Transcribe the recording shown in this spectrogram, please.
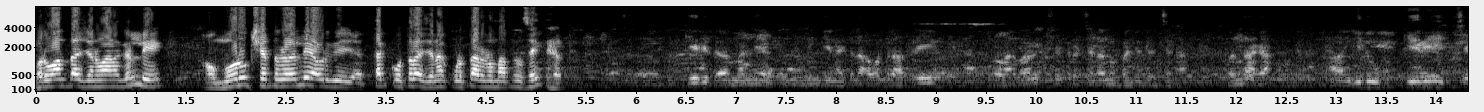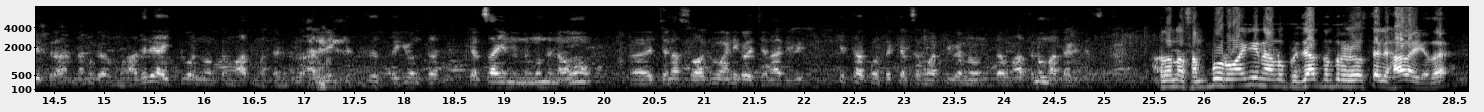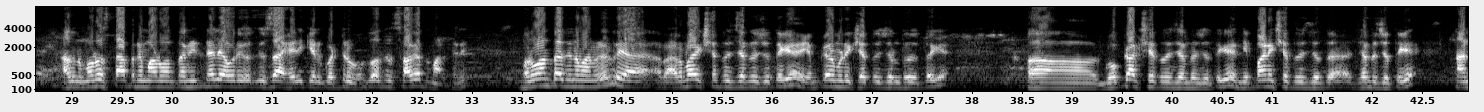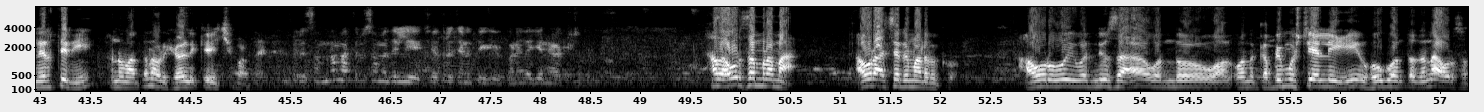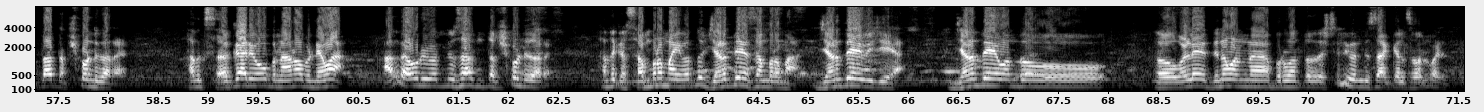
ಬರುವಂಥ ಜನಮಾನಗಳಲ್ಲಿ ಅವು ಮೂರು ಕ್ಷೇತ್ರಗಳಲ್ಲಿ ಅವ್ರಿಗೆ ತಕ್ಕ ಉತ್ತರ ಜನ ಕೊಡ್ತಾರೆ ಅನ್ನೋ ಮಾತನ್ನು ಸಹಿತ ಹೇಳ್ತೀನಿ. ಏನಾಯ್ತಲ್ಲ, ಅವತ್ತು ರಾತ್ರಿ ಹಲವಾರು ಕ್ಷೇತ್ರ ಜನನು ಬಂದಿದ್ರು ಜನ. ಬಂದಾಗ ಇದು ಹುಕ್ಕೇರಿ ಕ್ಷೇತ್ರ ನಮಗೆ ಮಾದರಿ ಆಯ್ತು ಅನ್ನುವಂಥ ಮಾತು ಮಾತಾಡಿದ್ರು. ಅಲ್ಲಿ ಕಿತ್ತು ತೆಗೆಯುವಂಥ ಕೆಲಸ ಇನ್ನು ಮುಂದೆ ನಾವು ಜನ ಸ್ವಾಭಿಮಾನಿಗಳ ಜನ ಅದೀವಿ. ಕಿತ್ತು ಹಾಕುವಂಥ ಕೆಲಸ ಮಾಡ್ತೀವಿ ಅನ್ನುವಂಥ ಮಾತನ್ನು ಮಾತಾಡಿದ್ದಾರೆ ಅದನ್ನು ಸಂಪೂರ್ಣವಾಗಿ ನಾನು ಪ್ರಜಾತಂತ್ರ ವ್ಯವಸ್ಥೆಯಲ್ಲಿ ಹಾಳಾಗಿದೆ. ಅದನ್ನು ಮರುಸ್ಥಾಪನೆ ಮಾಡುವಂಥ ನಿಟ್ಟಿನಲ್ಲಿ ಅವರು ದಿವಸ ಹೇಳಿಕೆಯನ್ನು ಕೊಟ್ಟಿರ್ಬೋದು. ಅದನ್ನು ಸ್ವಾಗತ ಮಾಡ್ತೀನಿ. ಬರುವಂಥ ದಿನಮಾನಗಳಲ್ಲಿ ಅರಬಾಯಿ ಕ್ಷೇತ್ರದ ಜನರ ಜೊತೆಗೆ ಎಂಕರಮಡಿ ಕ್ಷೇತ್ರದ ಜನರ ಜೊತೆಗೆ ಆ, ಗೋಕಾಕ್ ಕ್ಷೇತ್ರದ ಜನರ ಜೊತೆಗೆ ನಿಪ್ಪಾಣಿ ಕ್ಷೇತ್ರದ ಜೊತೆ ಜನರ ಜೊತೆಗೆ ನಾನು ಇರ್ತೀನಿ ಅನ್ನೋ ಮಾತನ್ನು ಅವ್ರಿಗೆ ಹೇಳಲಿಕ್ಕೆ ಇಚ್ಛೆ ಮಾಡ್ತಾ ಇದ್ದೀನಿ. ಸಮಯದಲ್ಲಿ ಕ್ಷೇತ್ರ ಜನತೆಗೆ ಅದು ಅವ್ರ ಸಂಭ್ರಮ. ಅವ್ರು ಆಚರಣೆ ಮಾಡಬೇಕು. ಅವರು ಇವತ್ತು ದಿವಸ ಒಂದು ಒಂದು ಕಪಿಮುಷ್ಟಿಯಲ್ಲಿ ಹೋಗುವಂಥದ್ದನ್ನು ಅವರು ಸ್ವತಃ ತಪ್ಪಿಸ್ಕೊಂಡಿದ್ದಾರೆ ಅದಕ್ಕೆ ಸಹಕಾರಿ ಒಬ್ಬ ನಾನೊಬ್ಬ ನೆವ. ಆದರೆ ಅವರು ಇವತ್ತು ದಿವಸ ಅದನ್ನು ತಪ್ಪಿಸ್ಕೊಂಡಿದ್ದಾರೆ ಅದಕ್ಕೆ ಸಂಭ್ರಮ ಇವತ್ತು, ಜನತೆಯ ಸಂಭ್ರಮ, ಜನತೆಯ ವಿಜಯ. ಜನತೆಯ ಒಂದು ಒಳ್ಳೆಯ ದಿನವನ್ನು ಬರುವಂಥ ದೃಷ್ಟಿಯಲ್ಲಿ ಒಂದು ದಿವಸ ಕೆಲಸವನ್ನು ಮಾಡಿದೆ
